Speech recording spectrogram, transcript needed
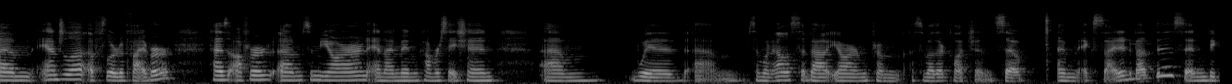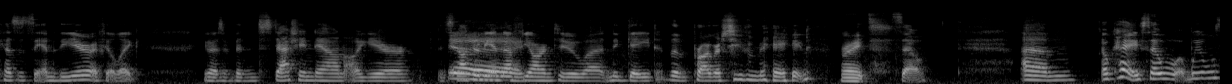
um, Angela of Florida Fiber has offered um, some yarn, and I'm in conversation um, with um, someone else about yarn from some other collections. So I'm excited about this, and because it's the end of the year, I feel like you guys have been stashing down all year. It's not going to be enough yarn to uh, negate the progress you've made. right. So, um, okay, so we will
